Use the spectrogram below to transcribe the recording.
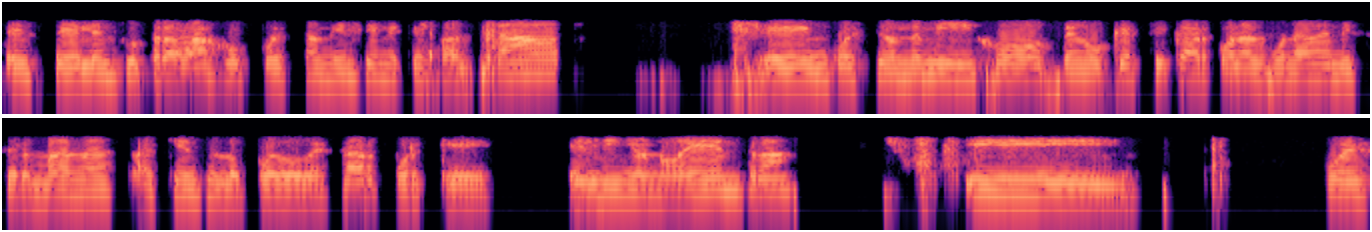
este él en su trabajo pues también tiene que faltar en cuestión de mi hijo tengo que checar con alguna de mis hermanas a quién se lo puedo dejar porque el niño no entra y pues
